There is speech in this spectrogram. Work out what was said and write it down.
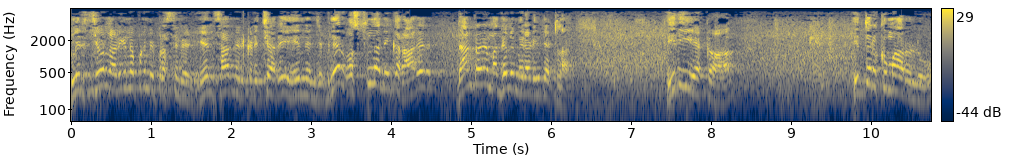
మీరు చివరిలో అడిగినప్పుడు మీ ప్రశ్న వేయండి. ఏం సార్ మీరు ఇక్కడ ఇచ్చారు? ఏంది? అని చెప్పి. నేను వస్తుందని ఇంకా రాలేదు. దాంట్లోనే మధ్యలో మీరు అడిగితే ఎట్లా? ఇది యొక్క ఇద్దరు కుమారులు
